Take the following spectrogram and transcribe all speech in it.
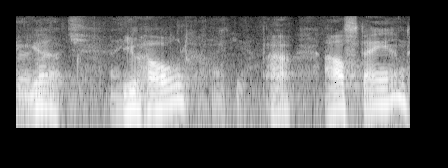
There you go. You hold. Thank you. Uh, I'll stand.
